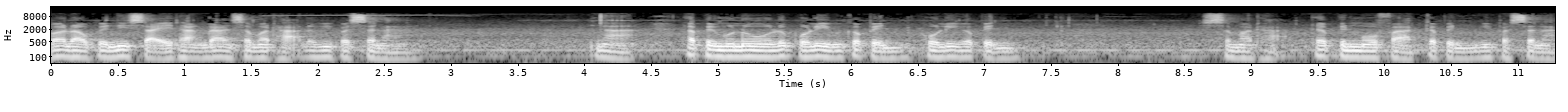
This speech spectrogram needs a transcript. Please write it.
ว่าเราเป็นนิสัยทางด้านสมถะและวิปัสสนานะถ้าเป็น mono หรือ poly มันก็เป็น poly ก็เป็นสมถะ ถ้าเป็น amorphous ก็เป็นวิปัสสนา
